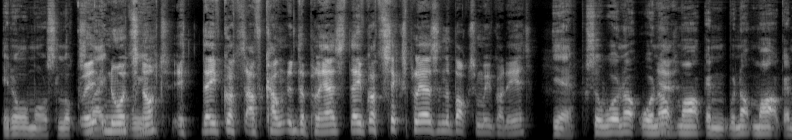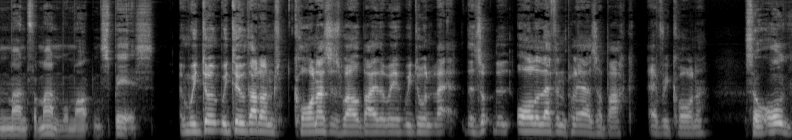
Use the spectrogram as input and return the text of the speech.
It almost looks like no, it's we- not. It, they've got. I've counted the players. They've got six players in the box, and we've got eight. Yeah, so we're not we're not Yeah. marking we're not marking man for man. We're marking space. And we don't. We do that on corners as well. By the way, we don't let. There's all eleven players are back every corner. So all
